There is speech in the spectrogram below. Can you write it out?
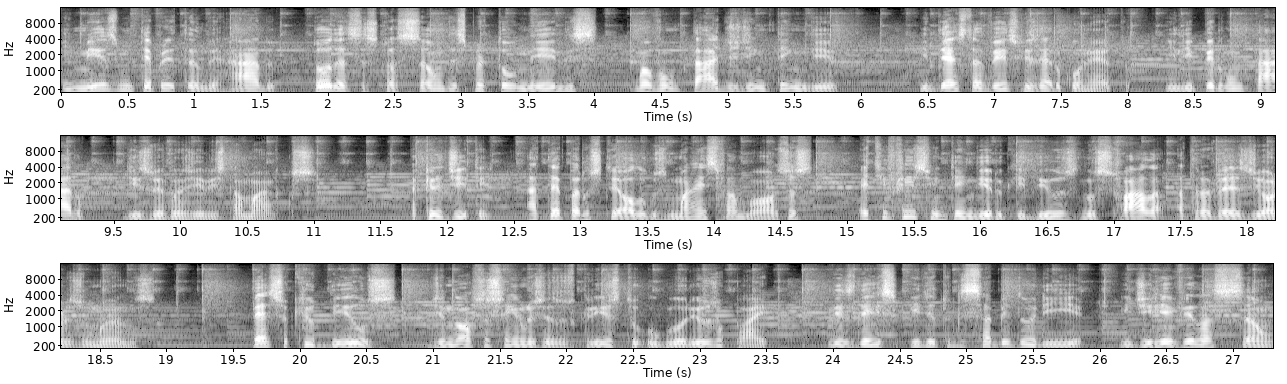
E mesmo interpretando errado, toda essa situação despertou neles uma vontade de entender. E desta vez fizeram o correto e lhe perguntaram, diz o evangelista Marcos. Acreditem, até para os teólogos mais famosos, é difícil entender o que Deus nos fala através de olhos humanos. Peço que o Deus de nosso Senhor Jesus Cristo, o glorioso Pai, lhes dê espírito de sabedoria e de revelação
